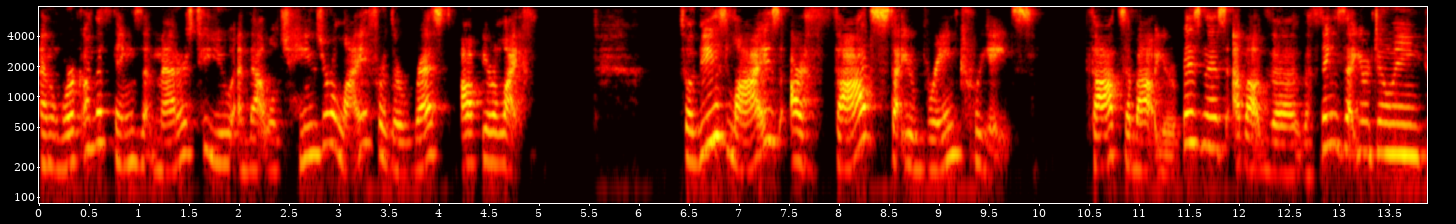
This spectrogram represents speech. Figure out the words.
and work on the things that matters to you and that will change your life for the rest of your life. So these lies are thoughts that your brain creates thoughts about your business, about the, the things that you're doing,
